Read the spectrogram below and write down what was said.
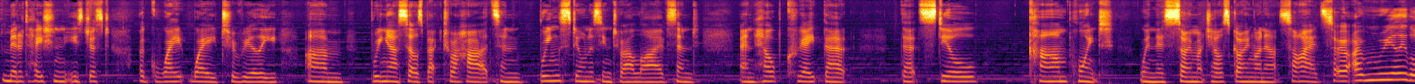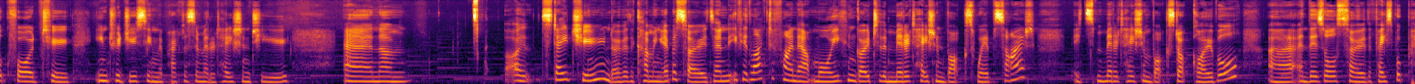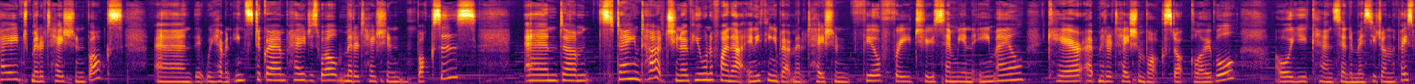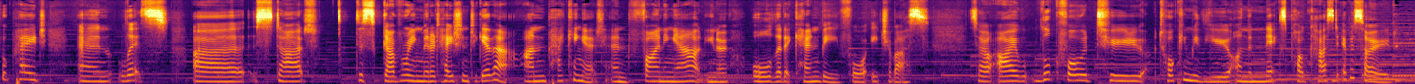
meditation is just a great way to really um, bring ourselves back to our hearts and bring stillness into our lives and and help create that that still calm point when there's so much else going on outside. So I really look forward to introducing the practice of meditation to you. And um, uh, stay tuned over the coming episodes. And if you'd like to find out more, you can go to the Meditation Box website. It's meditationbox.global. Uh, and there's also the Facebook page, Meditation Box. And we have an Instagram page as well, Meditation Boxes and um, stay in touch. You know, if you want to find out anything about meditation, feel free to send me an email, care at meditationbox.global, or you can send a message on the Facebook page and let's uh, start discovering meditation together, unpacking it and finding out, you know, all that it can be for each of us. So I look forward to talking with you on the next podcast episode.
